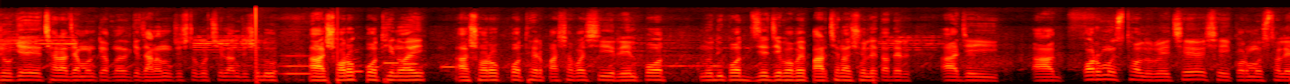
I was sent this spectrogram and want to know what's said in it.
যোগে, এছাড়া যেমনটি আপনাদেরকে জানানোর চেষ্টা করছিলাম যে শুধু সড়ক পথই নয় সড়ক পথের পাশাপাশি রেলপথ, নদীপথ যে যেভাবে পারছেন আসলে তাদের যেই কর্মস্থল রয়েছে, সেই কর্মস্থলে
